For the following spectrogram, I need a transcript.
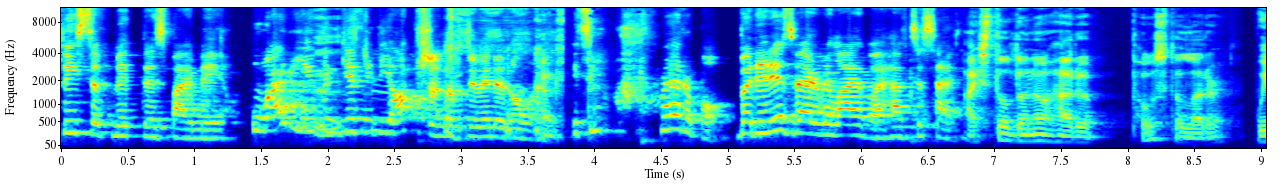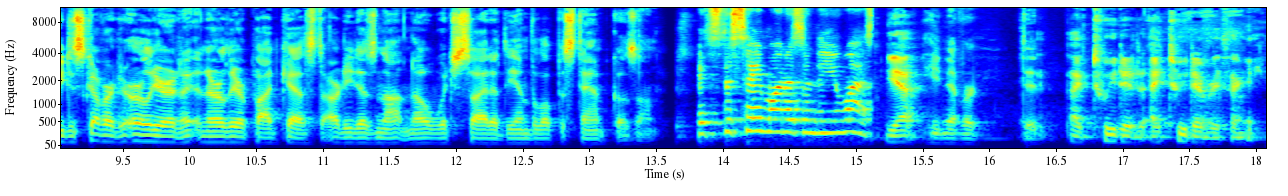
"Please submit this by mail." Why do you even give me the option of doing it online? It's incredible, but it is very reliable, I have to say. I still don't know how to post a letter. We discovered earlier in an earlier podcast, Artie does not know which side of the envelope a stamp goes on. It's the same one as in the U.S. Yeah, He never did. I tweeted. I tweet everything.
